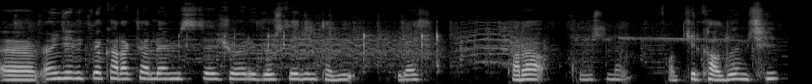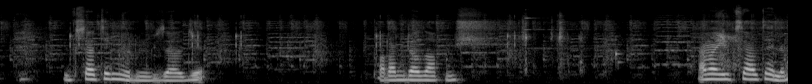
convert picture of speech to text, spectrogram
E, öncelikle karakterlerimizi size şöyle göstereyim. Tabi biraz para konusunda fakir kaldığım için yükseltemiyorum güzelce. Param biraz artmış. Hemen yükseltelim.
